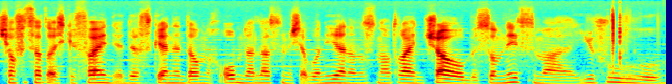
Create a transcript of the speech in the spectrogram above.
Ich hoffe, es hat euch gefallen. Ihr dürft gerne einen Daumen nach oben da lassen, mich abonnieren. Ansonsten haut rein. Ciao, bis zum nächsten Mal. Juhu.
